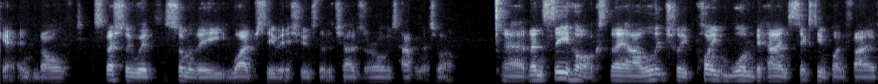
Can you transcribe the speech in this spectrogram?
get involved, especially with some of the wide receiver issues that the Chargers are always having as well. Uh, then Seahawks, they are literally 0.1 behind 16.5.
